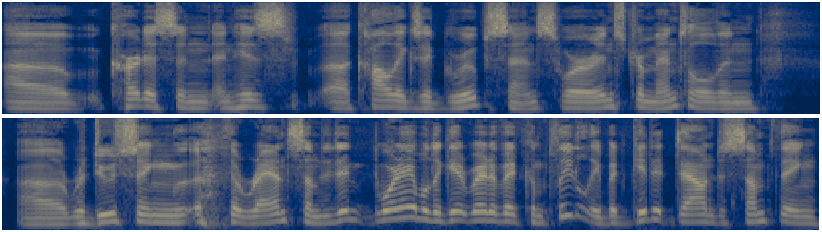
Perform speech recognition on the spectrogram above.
uh, Kurtis and, and his uh, colleagues at GroupSense were instrumental in uh, reducing the ransom. They didn't weren't able to get rid of it completely, but get it down to something.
